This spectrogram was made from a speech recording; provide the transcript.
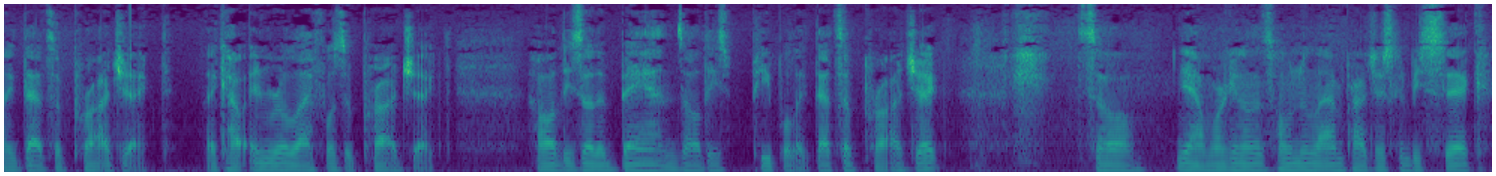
like that's a project. Like how in real life was a project all these other bands, all these people, like that's a project. So yeah, I'm working on this whole new Latin project. It's gonna be sick.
